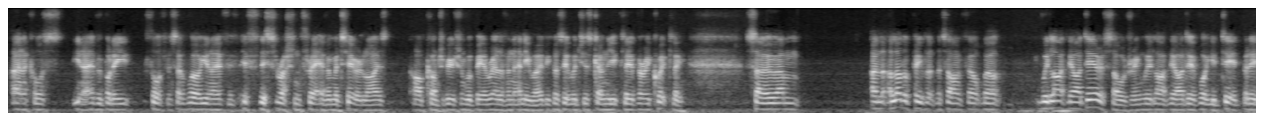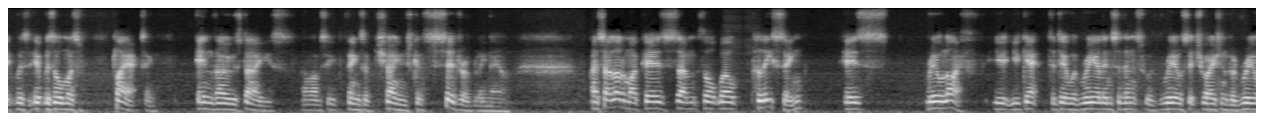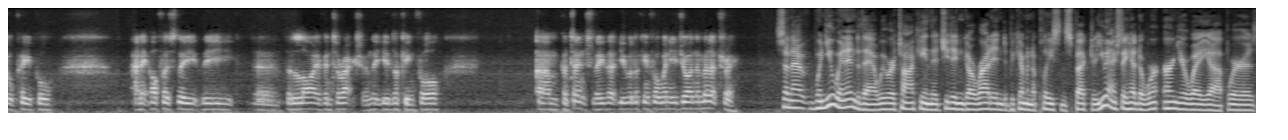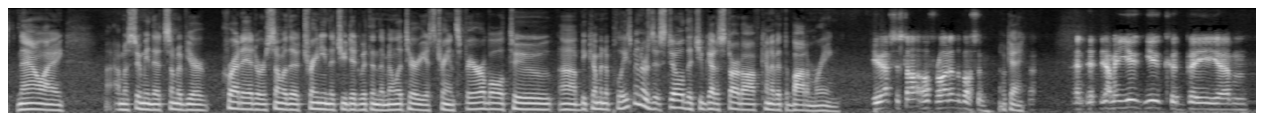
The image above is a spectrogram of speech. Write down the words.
And of course, you know, everybody thought to himself, well, you know, if, if this Russian threat ever materialized, our contribution would be irrelevant anyway because it would just go nuclear very quickly. So um, a, a lot of people at the time felt, well, we like the idea of soldiering, we like the idea of what you did, but it was it was almost play acting in those days. And obviously, things have changed considerably now. And so a lot of my peers um, thought, well, policing is real life. You, you get to deal with real incidents, with real situations, with real people, and it offers the the uh, the live interaction that you're looking for, um, potentially that you were looking for when you joined the military. So now, when you went into that, we were talking that you didn't go right into becoming a police inspector. You actually had to earn your way up. Whereas now, I, I'm assuming that some of your credit or some of the training that you did within the military is transferable to uh, becoming a policeman, or is it still that you've got to start off kind of at the bottom ring? You have to start off right at the bottom. Okay. And I mean, you you could be um,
